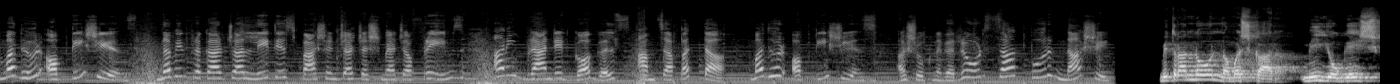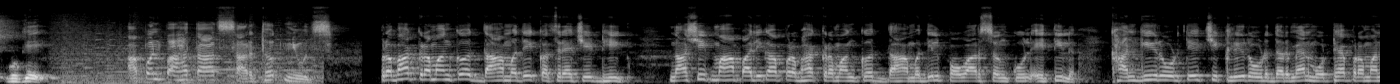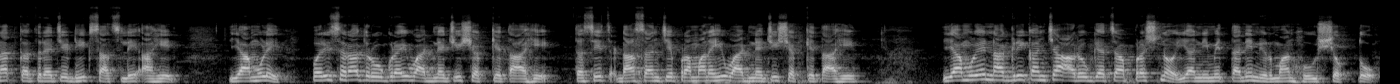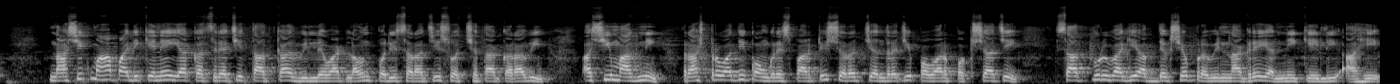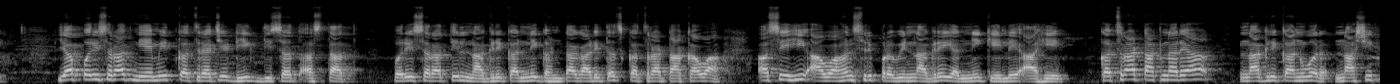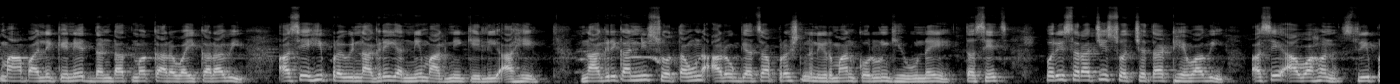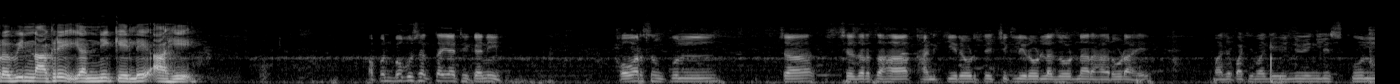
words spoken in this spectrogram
मधुर opticians नवीन प्रकारच्या latest फॅशनच्या चष्म्याच्या फ्रेम्स आणि ब्रँडेड गॉगल्स आमचा पत्ता मधुर ऑप्टिशियन्स अशोकनगर रोड सातपूर नाशिक. मित्रांनो नमस्कार. मी योगेश घुगे. आपण पाहतात सार्थक न्यूज प्रभाग क्रमांक दहामध्ये कचऱ्याची ढीग. नाशिक महापालिका प्रभाग क्रमांक दहामधील पवार संकुल येथील खानगी रोड ते चिखली रोड दरम्यान मोठ्या प्रमाणात कचऱ्याचे ढीग साचले आहेत यामुळे परिसरात रोगराई वाढण्याची शक्यता आहे. तसेच डासांचे प्रमाणही वाढण्याची शक्यता आहे. यामुळे नागरिकांच्या आरोग्याचा प्रश्न या निमित्ताने निर्माण होऊ शकतो. नाशिक महापालिकेने या कचऱ्याची तात्काळ विल्हेवाट लावून परिसराची स्वच्छता करावी अशी मागणी राष्ट्रवादी काँग्रेस पार्टी शरदचंद्रजी पवार पक्षाचे सातपूर विभागीय अध्यक्ष प्रवीण नागरे यांनी केली आहे. या परिसरात नियमित कचऱ्याचे ढीग दिसत असतात. परिसरातील नागरिकांनी घंटागाडीतच कचरा टाकावा असेही आवाहन श्री प्रवीण नागरे यांनी केले आहे. कचरा टाकणाऱ्या नागरिकांवर नाशिक महापालिकेने दंडात्मक कारवाई करावी असेही प्रवीण नागरे यांनी मागणी केली आहे. नागरिकांनी स्वतःहून आरोग्याचा प्रश्न निर्माण करून घेऊ नये तसेच परिसराची स्वच्छता ठेवावी असे आवाहन श्री प्रवीण नागरे यांनी केले आहे. आपण बघू शकता या ठिकाणी पवार संकुलच्या शेजारचा हा खांडकी रोड ते चिखली रोडला जोडणारा हा रोड आहे. माझ्या पाठीमागे ही न्यू इंग्लिश स्कूल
